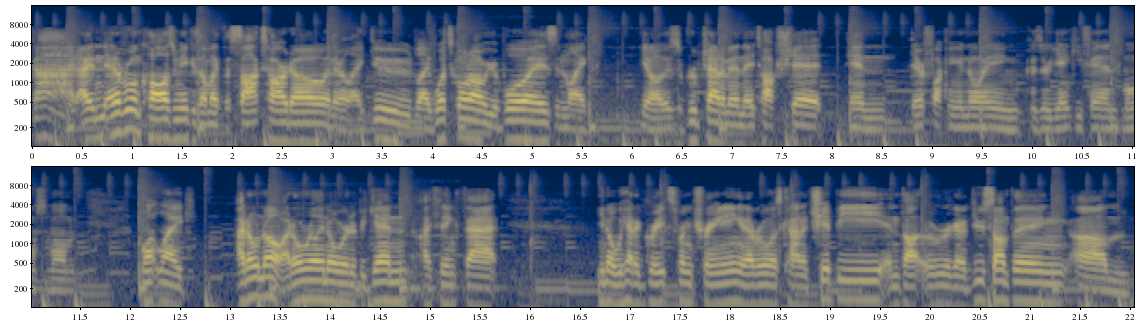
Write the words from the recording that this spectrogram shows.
God, I, and everyone calls me because I'm like the Sox hardo, and they're like, dude, like, what's going on with your boys? And like, you know, there's a group chat I'm in, they talk shit, and they're fucking annoying because they're Yankee fans, most of them. But like, I don't know. I don't really know where to begin. I think that, you know, we had a great spring training, and everyone was kind of chippy and thought we were gonna do something. Um,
